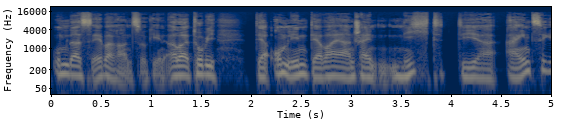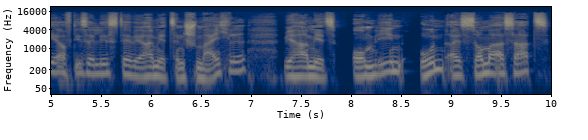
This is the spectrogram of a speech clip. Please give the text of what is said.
um da selber ranzugehen. Aber Tobi, der Omlin, der war ja anscheinend nicht der einzige auf dieser Liste. Wir haben jetzt einen Schmeichel, wir haben jetzt Omlin und als Sommerersatz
